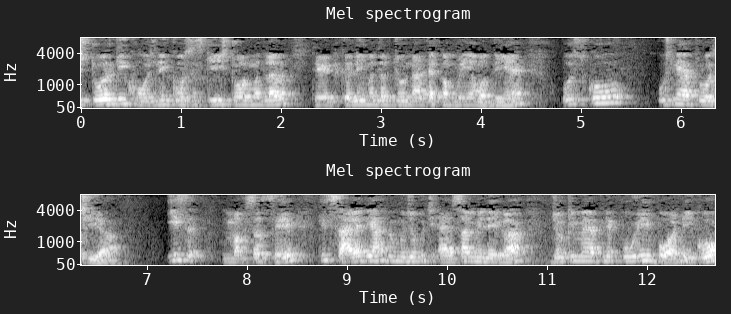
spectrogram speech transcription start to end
स्टोर की खोजने की कोशिश की। स्टोर मतलब थिएटरली मतलब जो नाटक कंपनियाँ होती हैं, उसको उसने अप्रोच किया। इस मकसद से कि शायद यहाँ पे मुझे कुछ ऐसा मिलेगा जो कि मैं अपने पूरी बॉडी को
